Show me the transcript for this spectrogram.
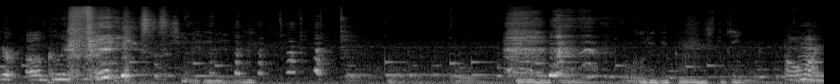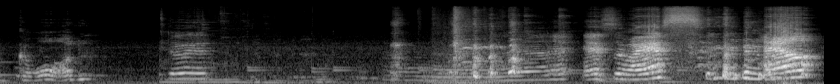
Your ugly face. Oh my god. Do it. Uh, SOS? Help?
